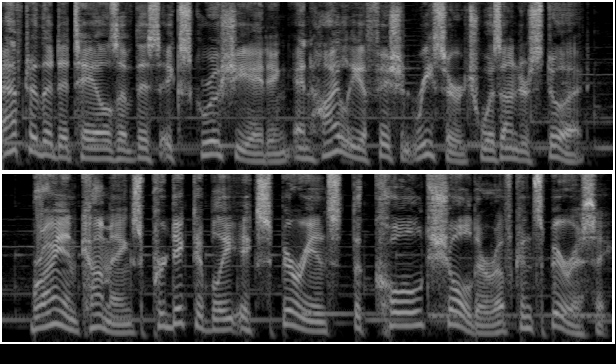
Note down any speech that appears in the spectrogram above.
After the details of this excruciating and highly efficient research was understood, Brian Cummings predictably experienced the cold shoulder of conspiracy.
